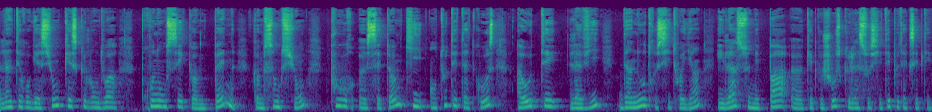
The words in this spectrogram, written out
l'interrogation, qu'est-ce que l'on doit prononcer comme peine, comme sanction pour euh, cet homme qui, en tout état de cause, a ôté la vie d'un autre citoyen. Et là, ce n'est pas euh, quelque chose que la société peut accepter.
